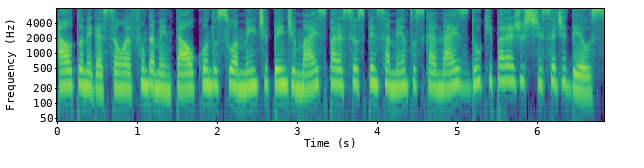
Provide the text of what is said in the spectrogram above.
A autonegação é fundamental quando sua mente pende mais para seus pensamentos carnais do que para a justiça de Deus.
